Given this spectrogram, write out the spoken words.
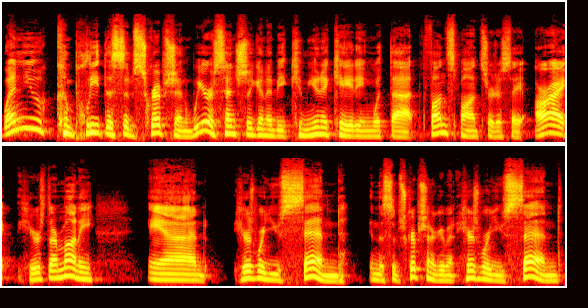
when you complete the subscription, we are essentially going to be communicating with that fund sponsor to say, all right, here's their money, and here's where you send in the subscription agreement. Here's where you send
